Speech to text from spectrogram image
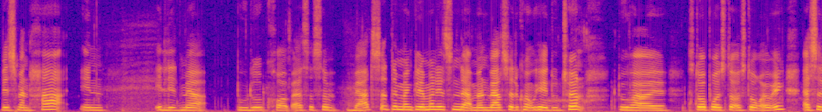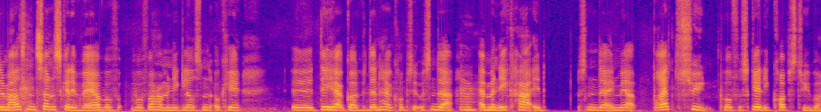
hvis man har en, en lidt mere buttet krop, altså så værdsæt det. Man glemmer lidt sådan der, man værdsætter kun, okay, du er tynd, du har øh, store bryster og stor røv, ikke? Altså det er meget sådan, sådan skal det være. Hvorfor, hvorfor har man ikke lavet sådan, okay, øh, det her er godt ved den her krop, sådan der, Mm. at man ikke har et sådan der en mere bredt syn på forskellige kropstyper.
